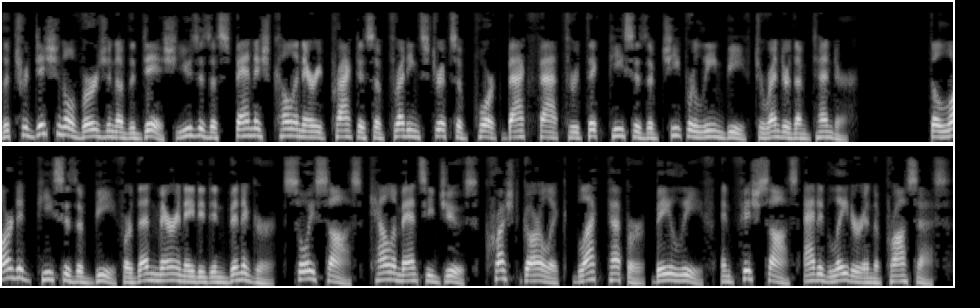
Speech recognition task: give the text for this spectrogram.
the traditional version of the dish uses a Spanish culinary practice of threading strips of pork back fat through thick pieces of cheaper lean beef to render them tender. The larded pieces of beef are then marinated in vinegar, soy sauce, calamansi juice, crushed garlic, black pepper, bay leaf, and fish sauce added later in the process.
